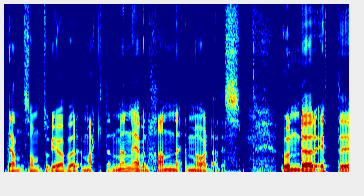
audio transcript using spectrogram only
den som tog över makten, men även han mördades. Under ett eh,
